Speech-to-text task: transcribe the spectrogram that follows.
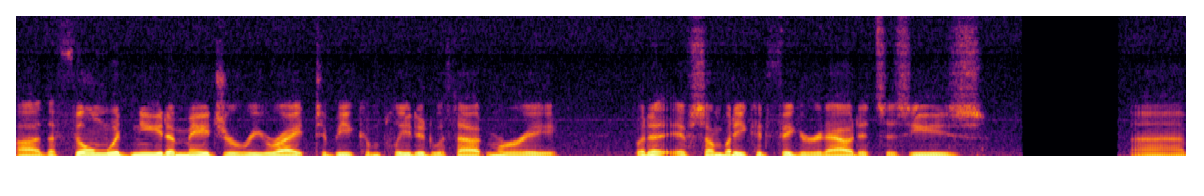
Uh, the film would need a major rewrite to be completed without Murray, but if somebody could figure it out, it's Aziz. Uh,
